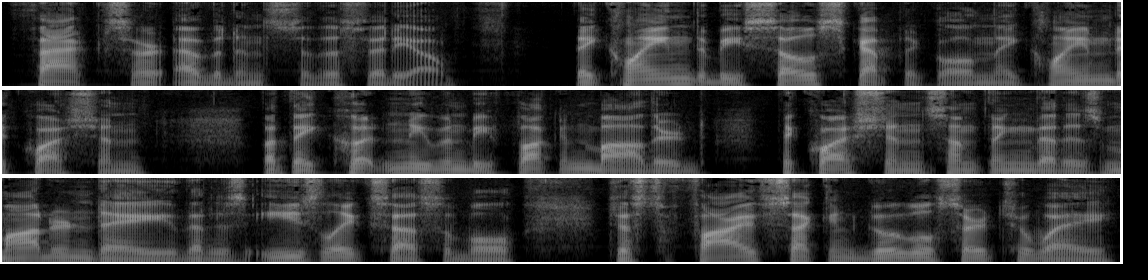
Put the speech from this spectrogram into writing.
facts or evidence to this video. They claimed to be so skeptical and they claimed to question, but they couldn't even be fucking bothered to question something that is modern day, that is easily accessible, just a five second Google search away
